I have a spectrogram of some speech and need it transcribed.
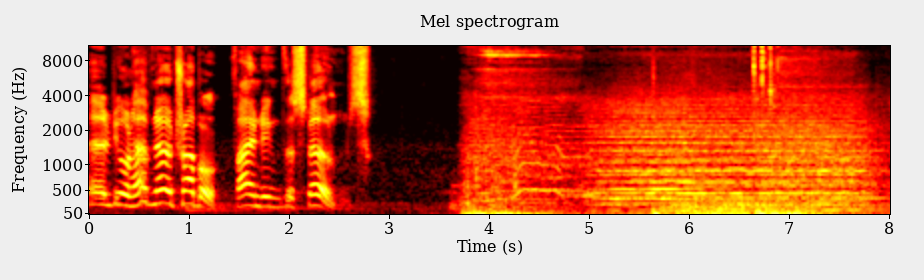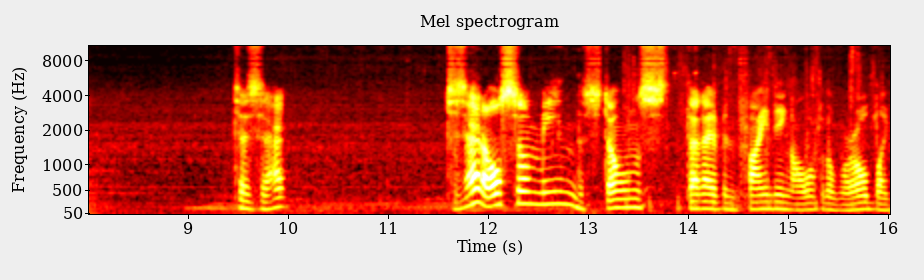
and you'll have no trouble finding the stones. Does that... Does that also mean the stones that I've been finding all over the world, like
